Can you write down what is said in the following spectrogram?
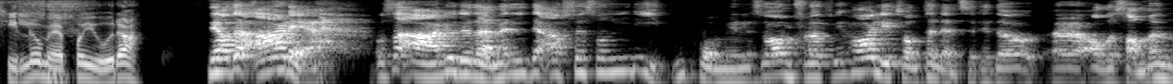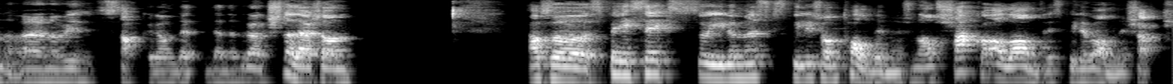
til og med på jorda. Ja, det er det. Og så er det jo det der, men det er også en sånn liten påminnelse om, for at vi har litt sånn tendenser til det eh, alle sammen eh, når vi snakker om dette, denne bransjen. Det er sånn Altså, SpaceX og Elon Musk spiller sånn tolvdimensjonal sjakk, og alle andre spiller vanlig sjakk.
